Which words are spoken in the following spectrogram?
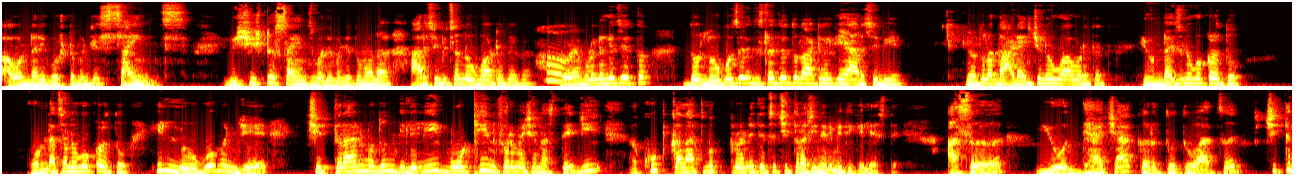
आवडणारी गोष्ट म्हणजे सायन्स विशिष्ट सायन्समध्ये म्हणजे तुम्हाला आरसीबीचा लोगो आठवतोय का? हो. डोळ्यापुढे लगेच येतो. तो लोगो जरी दिसला तरी तुला आठवेल की हे आरसीबी आहे. किंवा तुला गाड्यांचे लोगो आवडतात. ह्युंडाईचा लोगो कळतो. होंडाचा लोगो कळतो. ही लोगो म्हणजे चित्रांमधून दिलेली मोठी इन्फॉर्मेशन असते जी खूप कलात्मकपणे त्याचं चित्राची निर्मिती केली असते. असं योद्ध्याच्या कर्तृत्वाचं चित्र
